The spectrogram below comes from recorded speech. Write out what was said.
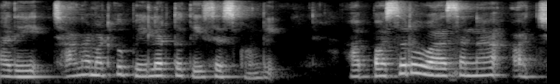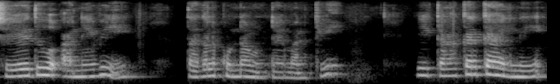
అది చాలా మటుకు పీలర్తో తీసేసుకోండి. ఆ పసురు వాసన ఆ చేదు అనేవి తగలకుండా ఉంటాయి మనకి. ఈ కాకరకాయల్ని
